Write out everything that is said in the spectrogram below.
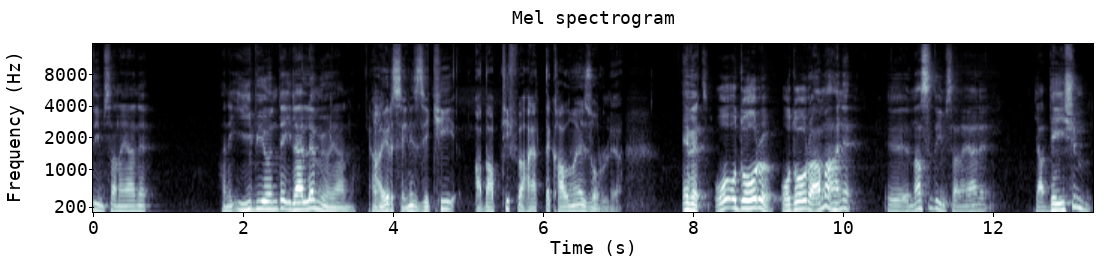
diyeyim sana yani hani iyi bir yönde ilerlemiyor yani. Hayır seni zeki, adaptif ve hayatta kalmaya zorluyor. Evet o, o doğru o doğru ama hani e, nasıl diyeyim sana yani ya değişim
